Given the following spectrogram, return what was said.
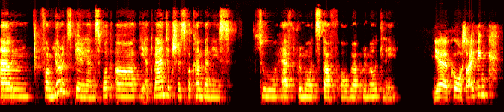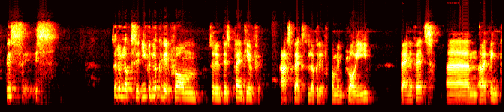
Um, from your experience, what are the advantages for companies to have remote staff or work remotely? Yeah, of course. I think this is sort of looks at you can look at it from sort of there's plenty of aspects to look at it from employee benefits. Um, and I think,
